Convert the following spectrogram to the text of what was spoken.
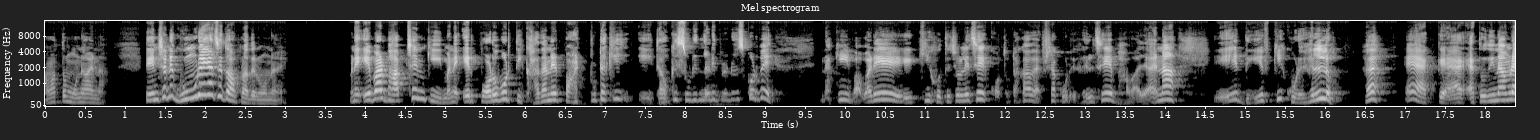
আমার তো মনে হয় না। টেনশনে ঘুম উড়ে গেছে তো আপনাদের মনে হয়? মানে এবার ভাবছেন কি মানে এর পরবর্তী খাদানের পার্ট টুটা কি, এটাও কি সুরিন্দারি প্রডিউস করবে? নাকি, বাবারে, কি হতে চলেছে? কত টাকা ব্যবসা করে ফেলছে, ভাবা যায় না। এ দেব কি করে ফেলল? হ্যাঁ এক, এতদিন আমরা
